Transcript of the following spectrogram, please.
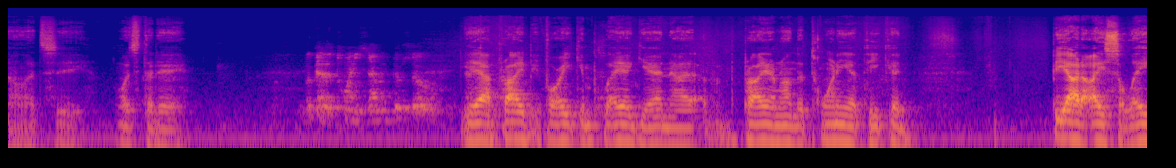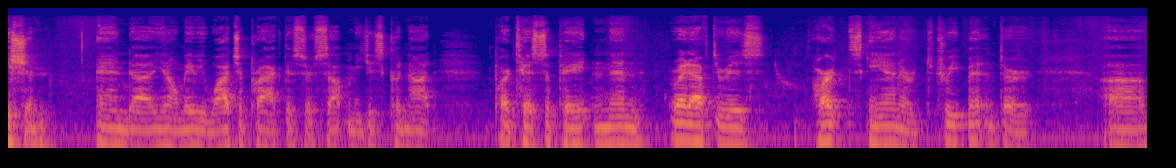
no, let's see. What's today? Look at the 27th or so? Yeah, probably before he can play again. Uh, probably around the 20th, he could be out of isolation and, uh, you know, maybe watch a practice or something. He just could not participate. And then right after his heart scan or treatment, or um,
